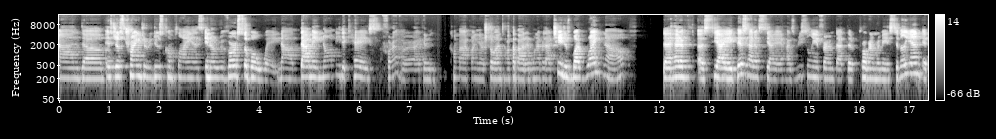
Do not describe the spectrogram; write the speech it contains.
and um, is just trying to reduce compliance in a reversible way. Now, that may not be the case forever. I can come back on your show and talk about it whenever that changes. But right now, the head of uh, CIA, this head of CIA, has recently affirmed that the program remains civilian. It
